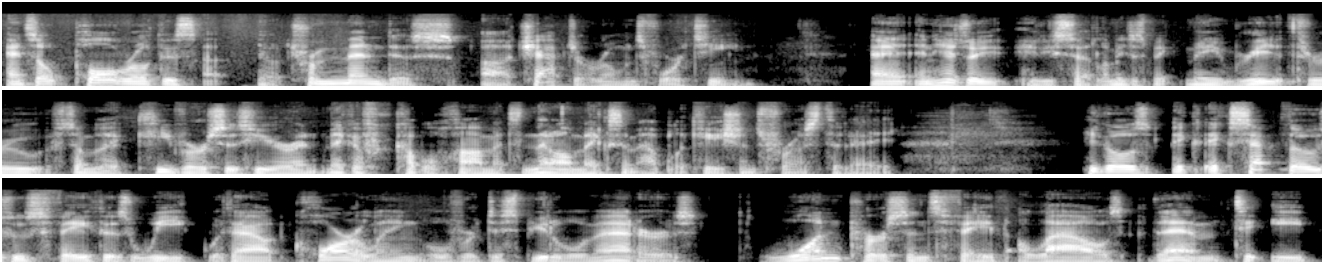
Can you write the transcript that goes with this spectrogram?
And so Paul wrote this uh, you know, tremendous uh, chapter, Romans 14. And, and, here's what he said. Let me just make, maybe read it through some of the key verses here and make a couple of comments, and then I'll make some applications for us today. He goes, Except those whose faith is weak without quarreling over disputable matters, one person's faith allows them to eat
